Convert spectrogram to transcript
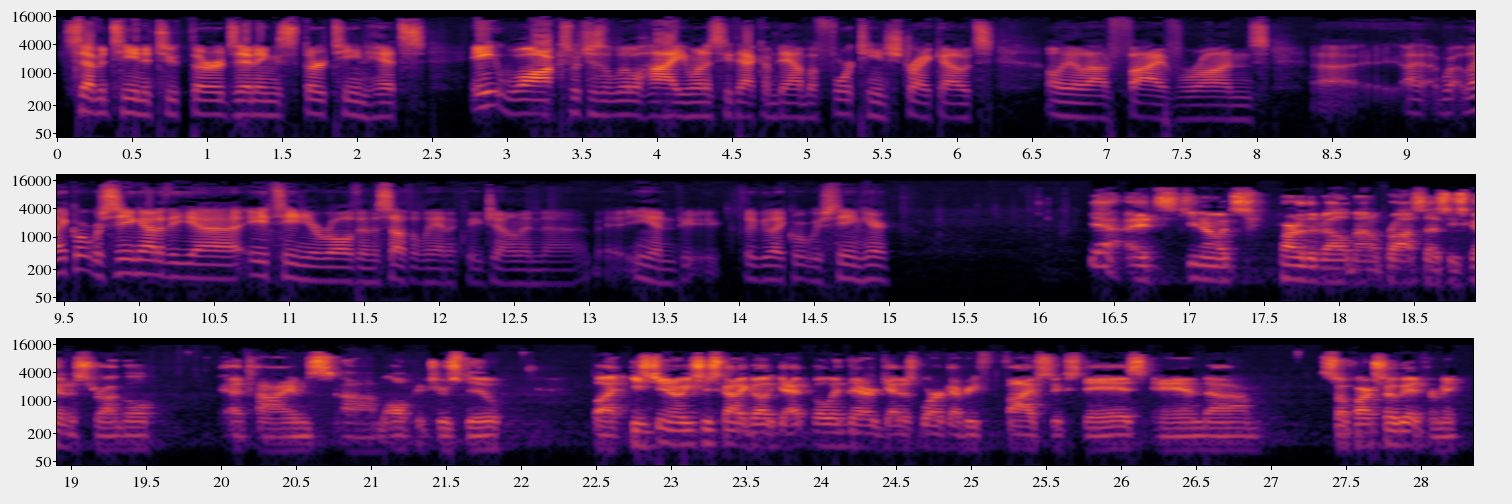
17 and two thirds innings, 13 hits, eight walks, which is a little high. You want to see that come down, but 14 strikeouts, only allowed five runs. Uh, I, like what we're seeing out of the 18 uh, year old in the South Atlantic League, gentlemen. Uh, Ian, do you like what we're seeing here? Yeah, it's you know it's part of the developmental process. He's going to struggle at times. Um, all pitchers do, but he's you know he's just got to go get go in there, get his work every five six days, and um, so far so good for me.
